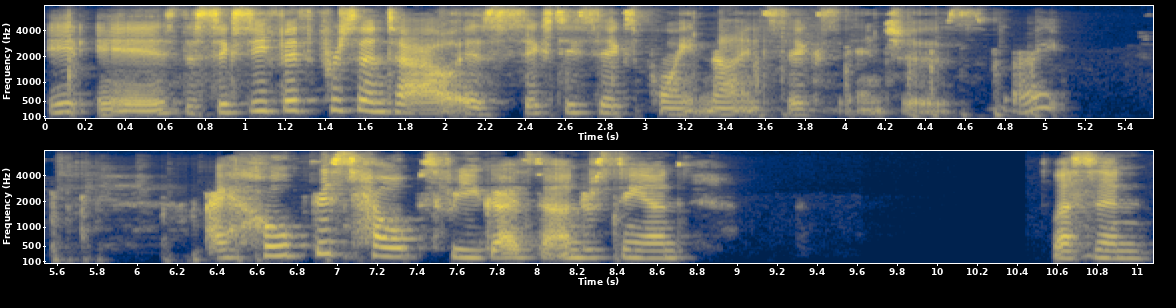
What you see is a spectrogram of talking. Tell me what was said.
it is the 65th percentile is 66.96 inches. All right. I hope this helps for you guys to understand lesson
